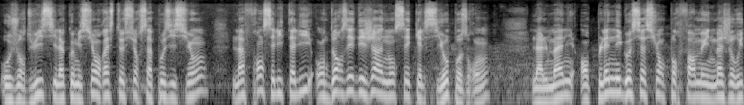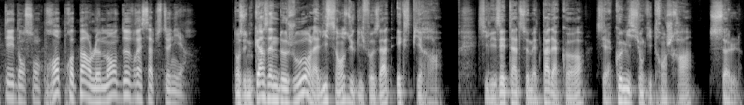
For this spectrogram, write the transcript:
Aujourd'hui, si la Commission reste sur sa position, la France et l'Italie ont d'ores et déjà annoncé qu'elles s'y opposeront. L'Allemagne, en pleine négociation pour former une majorité dans son propre Parlement, devrait s'abstenir. Dans une quinzaine de jours, la licence du glyphosate expirera. Si les États ne se mettent pas d'accord, c'est la Commission qui tranchera, seule.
